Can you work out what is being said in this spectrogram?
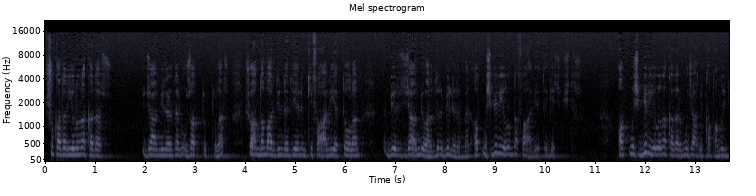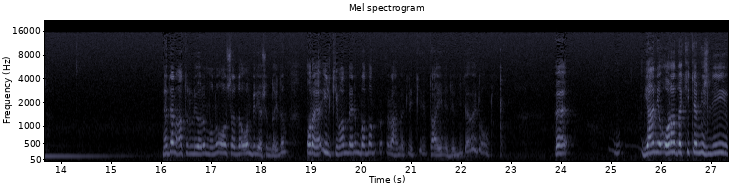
şu kadar yılına kadar camilerden uzak tuttular. Şu anda Mardin'de diyelim ki faaliyette olan bir cami vardır bilirim ben. 61 yılında faaliyete geçmiştir. 61 yılına kadar bu cami kapalıydı. Neden hatırlıyorum bunu? O sırada 11 yaşındaydım. Oraya ilk imam benim babam rahmetli tayin edildi de öyle oldu. Ve yani oradaki temizliği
